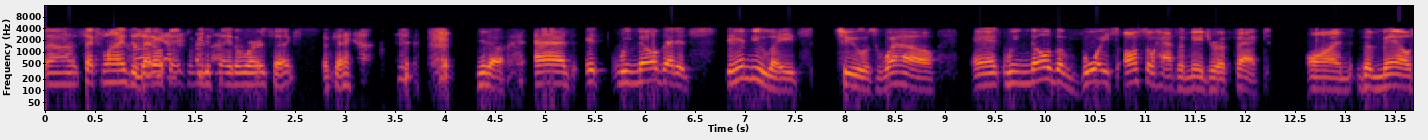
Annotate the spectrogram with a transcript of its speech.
uh, sex lines. Is oh, that okay yeah. for me to say the word sex? Okay. Yeah. you know, and it we know that it stimulates too as well, and we know the voice also has a major effect on the male's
